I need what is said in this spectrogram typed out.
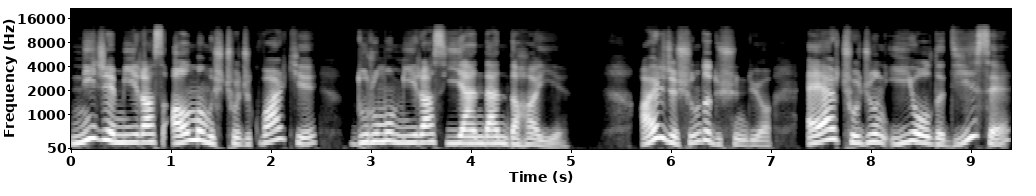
Nice miras almamış çocuk var ki, durumu miras yiyenden daha iyi. Ayrıca şunu da düşün diyor, eğer çocuğun iyi yolda değilse,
